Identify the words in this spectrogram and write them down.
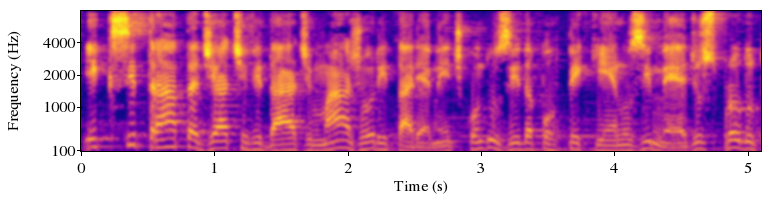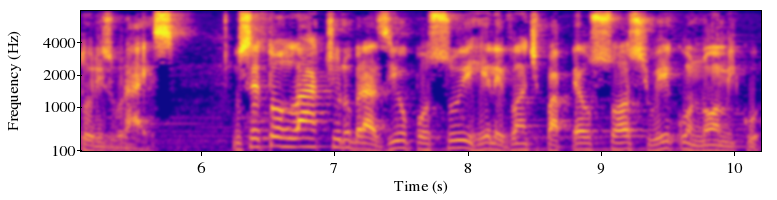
e que se trata de atividade majoritariamente conduzida por pequenos e médios produtores rurais. O setor lácteo no Brasil possui relevante papel socioeconômico,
